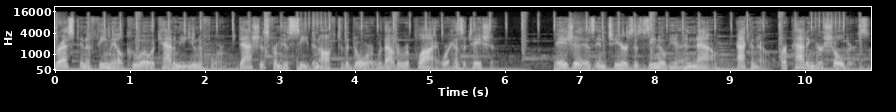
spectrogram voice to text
dressed in a female Kuoh Academy uniform, dashes from his seat and off to the door without a reply or hesitation. Asia is in tears as Xenovia and now, Akeno, are patting her shoulders.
